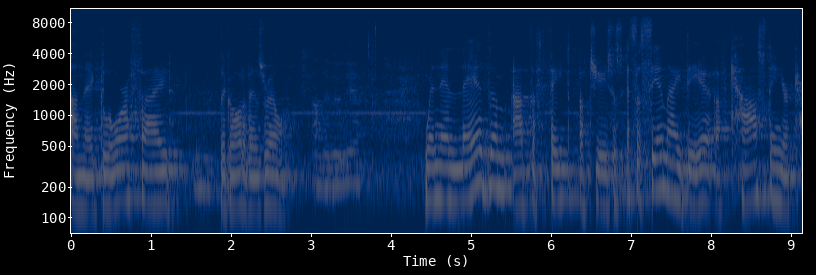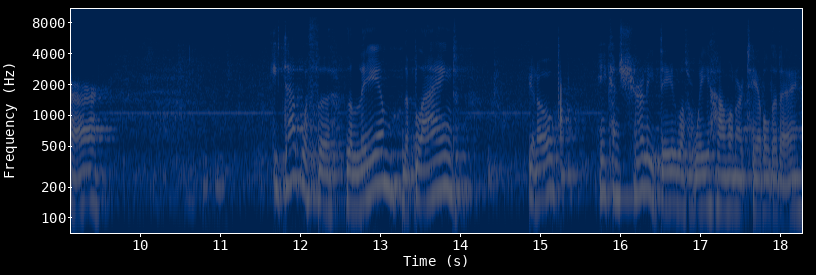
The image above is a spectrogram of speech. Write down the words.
and they glorified the God of Israel. Hallelujah. When they laid them at the feet of Jesus, it's the same idea of casting your care. He dealt with the, the lame, the blind, you know. He can surely deal with what we have on our table today.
